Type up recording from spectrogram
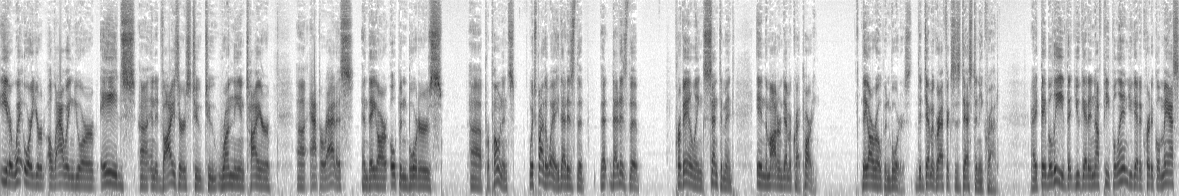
either way, or you're allowing your aides uh, and advisors to to run the entire uh, apparatus, and they are open borders uh, proponents. Which, by the way, that is the that that is the prevailing sentiment in the modern Democrat Party. They are open borders. The demographics is destiny crowd. Right? They believe that you get enough people in, you get a critical mass,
